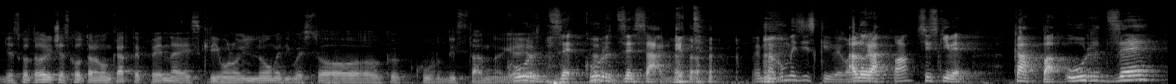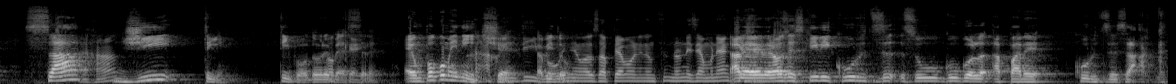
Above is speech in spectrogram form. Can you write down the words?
Gli ascoltatori ci ascoltano con carta e penna e scrivono il nome di questo K- Kurdistan. Che è- Kurze, Kurzesagt. Eh, Ma come si scrive? Con Allora, la K? si scrive K Urze Sa Ah. G T. Tipo dovrebbe Ok. essere. È un po' come Ah, Nietzsche, quindi tipo, capito? non lo sappiamo, non, non ne siamo neanche Vabbè, però se scrivi Kurz su Google appare Kurzesagt.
